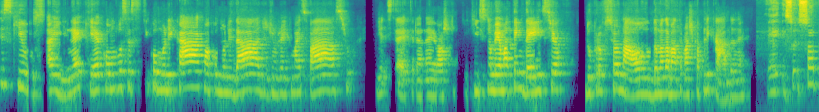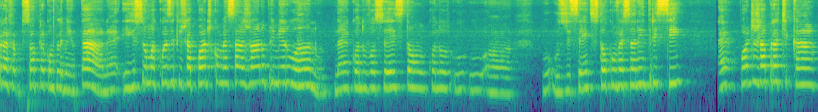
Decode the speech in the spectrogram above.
skills aí, né? Que é como você se comunicar com a comunidade de um jeito mais fácil e etc. Né? Eu acho que isso também é uma tendência do profissional da matemática aplicada, né? É, só para só complementar, né? Isso é uma coisa que já pode começar já no primeiro ano, né? Quando vocês estão, quando o, o, uh, os discentes estão conversando entre si, né? Pode já praticar,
